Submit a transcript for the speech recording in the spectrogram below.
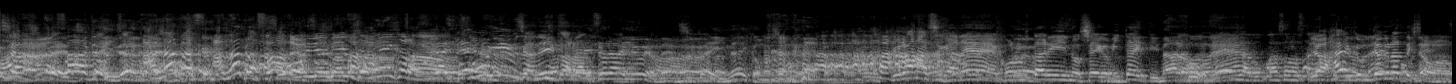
えじゃんあなたあなたさそういうゲームじゃねえからそういうゲームじゃねえから。それは言うよね。次回いないかもしれない。倉橋がねこの二人の試合が見たいって言ってなた。もんねいや早く見たくなってきたわ。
